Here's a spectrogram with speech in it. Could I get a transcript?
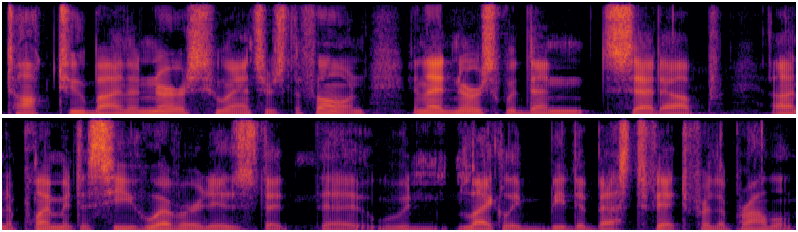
talked to by the nurse who answers the phone, and that nurse would then set up an appointment to see whoever it is that uh, would likely be the best fit for the problem.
